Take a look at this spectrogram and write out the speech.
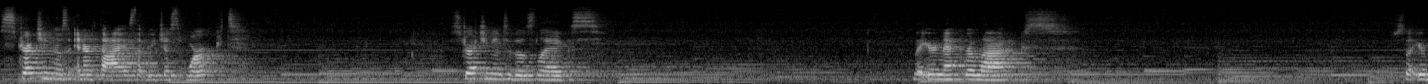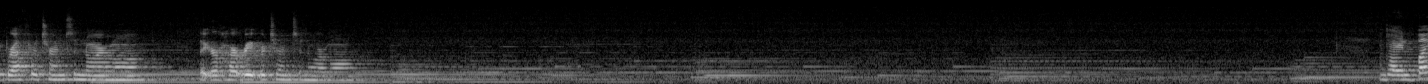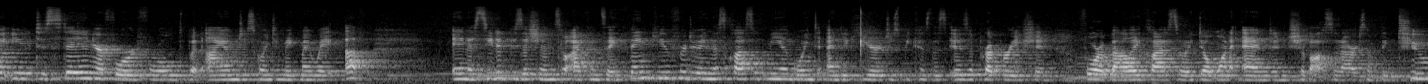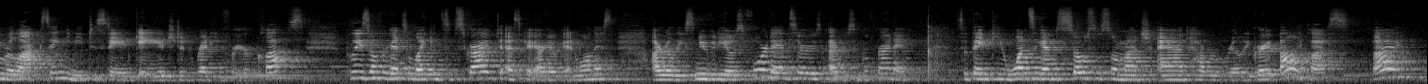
stretching those inner thighs that we just worked, stretching into those legs. Let your neck relax. Just let your breath return to normal. Let your heart rate return to normal. And I invite you to stay in your forward fold, but I am just going to make my way up in a seated position so I can say thank you for doing this class with me. I'm going to end it here just because this is a preparation for a ballet class, so I don't want to end in Shavasana or something too relaxing. You need to stay engaged and ready for your class. Please don't forget to like and subscribe to SKR Yoga and Wellness. I release new videos for dancers every single Friday. So thank you once again so, so, so much and have a really great ballet class. Bye!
